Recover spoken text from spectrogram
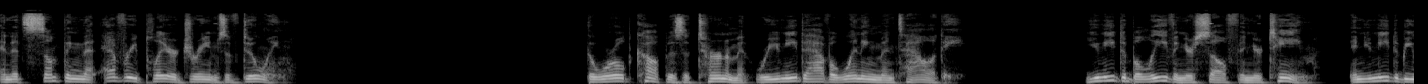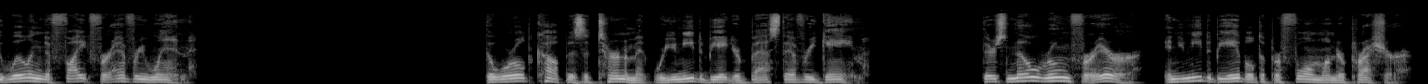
and it's something that every player dreams of doing. The World Cup is a tournament where you need to have a winning mentality. You need to believe in yourself and your team, and you need to be willing to fight for every win. The World Cup is a tournament where you need to be at your best every game. There's no room for error, and you need to be able to perform under pressure.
